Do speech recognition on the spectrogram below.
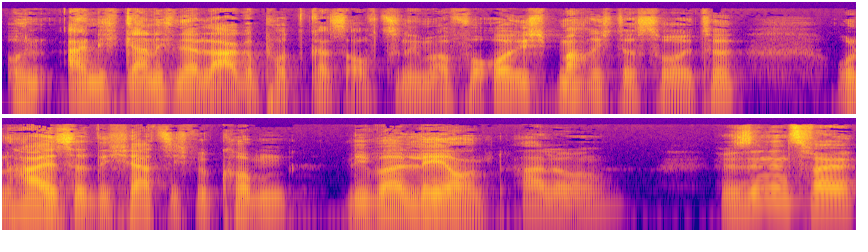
und eigentlich gar nicht in der Lage, Podcast aufzunehmen. Aber für euch mache ich das heute und heiße dich herzlich willkommen, lieber Leon. Hallo. Wir sind in zwei,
